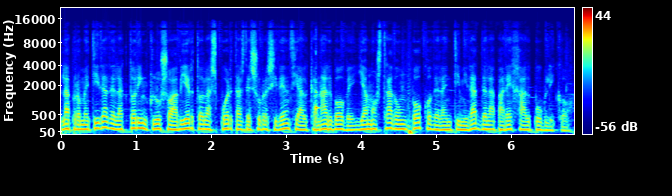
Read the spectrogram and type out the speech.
La prometida del actor incluso ha abierto las puertas de su residencia al canal Bobe y ha mostrado un poco de la intimidad de la pareja al público.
